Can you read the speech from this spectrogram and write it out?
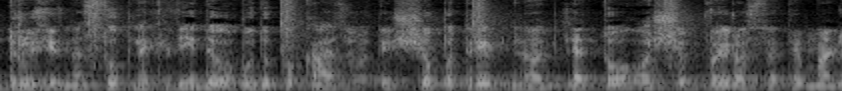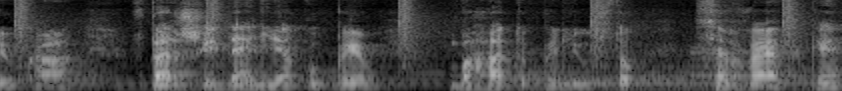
Друзі, в наступних відео буду показувати, що потрібно для того, щоб виростити малюка. В перший день я купив багато пелюсток, серветки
